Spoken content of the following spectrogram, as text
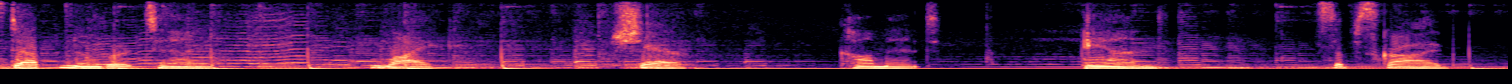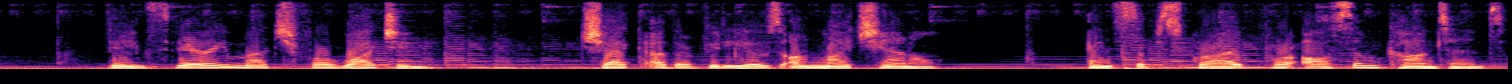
Step number 10. Like, share, comment, and subscribe. Thanks very much for watching. Check other videos on my channel and subscribe for awesome content.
